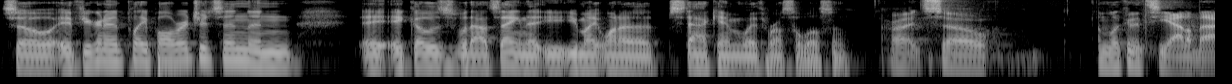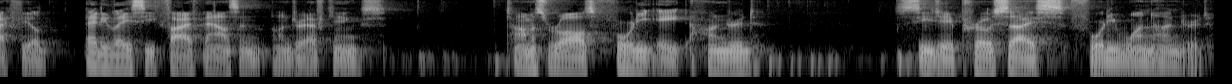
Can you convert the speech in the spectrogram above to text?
So if you're going to play Paul Richardson, then it, it goes without saying that you, you might want to stack him with Russell Wilson. All right, so I'm looking at Seattle backfield. Eddie Lacy, 5,000 on DraftKings. Thomas Rawls, 4,800. CJ Procise, 4,100.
